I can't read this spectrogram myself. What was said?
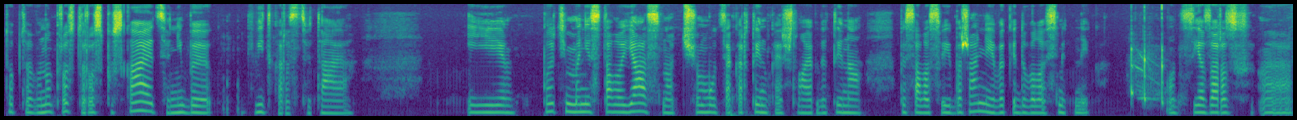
Тобто воно просто розпускається, ніби квітка розцвітає. І потім мені стало ясно, чому ця картинка йшла, як дитина писала свої бажання і викидувала в смітник. От я зараз е,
